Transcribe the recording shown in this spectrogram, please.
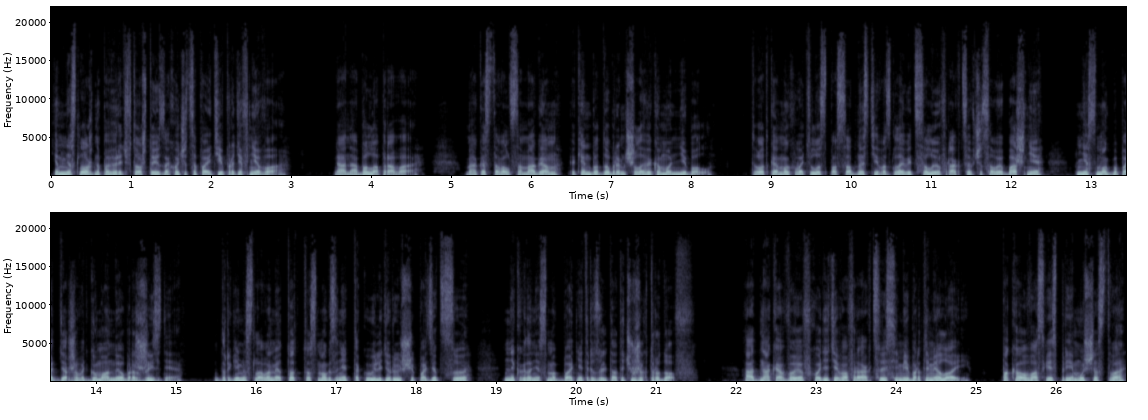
и мне сложно поверить в то, что ей захочется пойти против него. Она была права. Маг оставался магом, каким бы добрым человеком он ни был. Тот, кому хватило способности возглавить целую фракцию в часовой башне, не смог бы поддерживать гуманный образ жизни. Другими словами, тот, кто смог занять такую лидирующую позицию, никогда не смог бы отнять результаты чужих трудов. Однако вы входите во фракцию семьи Бартемилой. Пока у вас есть преимущество,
